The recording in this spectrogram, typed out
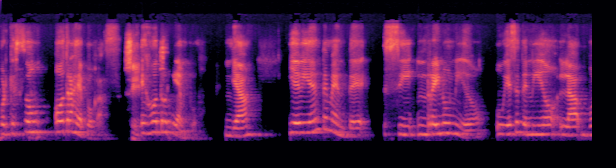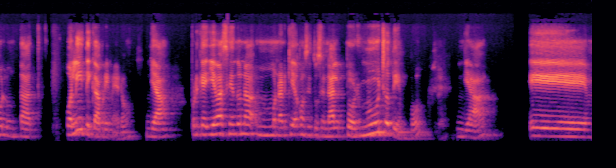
porque son otras épocas, es otro tiempo, ¿ya? Y evidentemente, si Reino Unido hubiese tenido la voluntad política primero, ya, porque lleva siendo una monarquía constitucional por mucho tiempo, ya, eh,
